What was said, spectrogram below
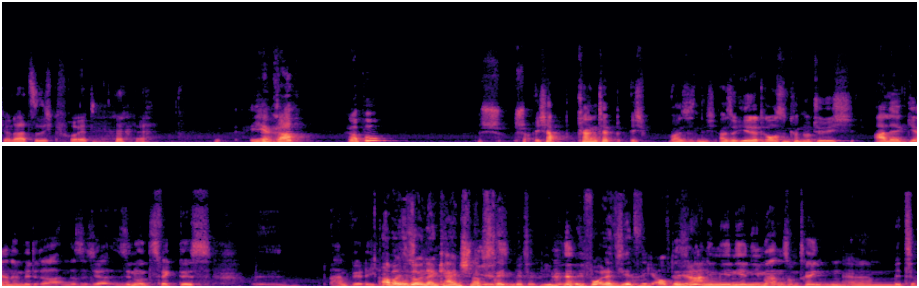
Und da hat sie sich gefreut. Hier, Rapp? Rappo? Sch- Ich habe keinen Tipp, ich weiß es nicht. Also ihr da draußen könnt natürlich alle gerne mitraten. Das ist ja Sinn und Zweck des äh, handwerklichen Aber Sie sollen dann keinen Schnaps Spiels. trinken, bitte. Die fordern sich jetzt nicht auf, dass Wir Sie. animieren hier niemanden zum Trinken. ähm, bitte.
